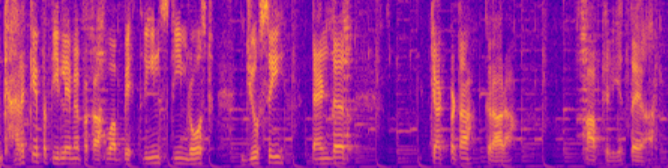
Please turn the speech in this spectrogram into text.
घर के पतीले में पका हुआ बेहतरीन स्टीम रोस्ट जूसी टेंडर चटपटा करारा आपके लिए तैयार।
